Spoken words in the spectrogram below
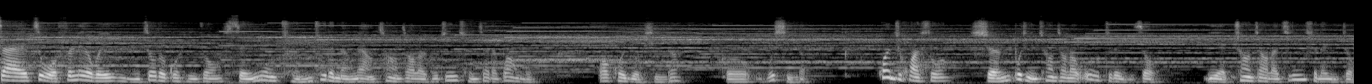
在自我分裂为宇宙的过程中，神用纯粹的能量创造了如今存在的万物，包括有形的和无形的。换句话说，神不仅创造了物质的宇宙，也创造了精神的宇宙，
